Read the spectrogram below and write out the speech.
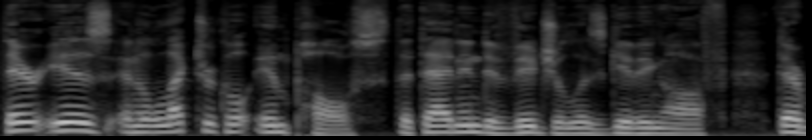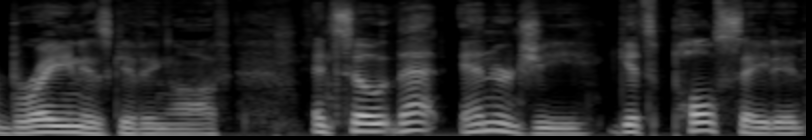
there is an electrical impulse that that individual is giving off their brain is giving off. And so that energy gets pulsated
